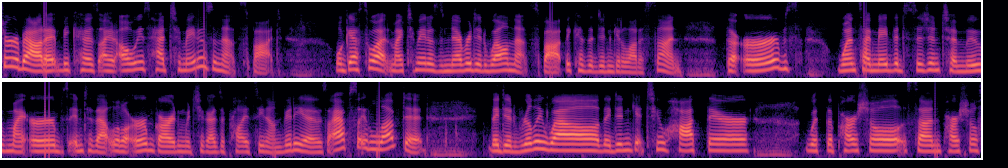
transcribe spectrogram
sure about it because I had always had tomatoes in that spot. Well, guess what? My tomatoes never did well in that spot because it didn't get a lot of sun. The herbs, once I made the decision to move my herbs into that little herb garden, which you guys have probably seen on videos, I absolutely loved it. They did really well. They didn't get too hot there with the partial sun, partial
